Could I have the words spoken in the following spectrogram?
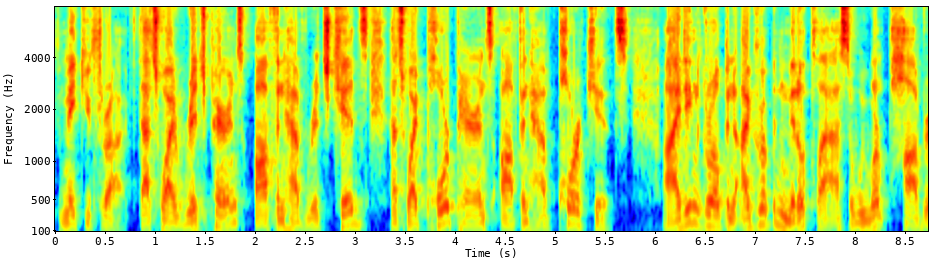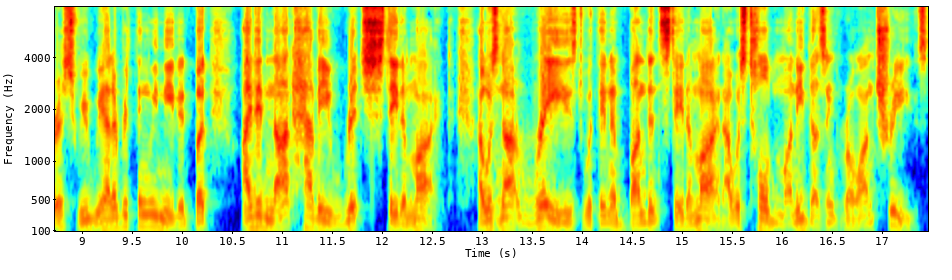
to make you thrive. That's why rich parents often have rich kids. That's why poor parents often have poor kids. I didn't grow up in, I grew up in middle class, so we weren't impoverished. We, we had everything we needed, but I did not have a rich state of mind. I was not raised with an abundant state of mind. I was told money doesn't grow on trees.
